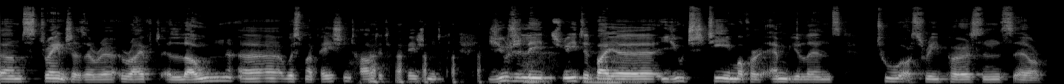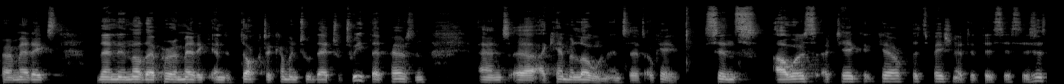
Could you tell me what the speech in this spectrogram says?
um, strange as I re- arrived alone uh, with my patient, heart attack patient, usually treated by a huge team of our ambulance, two or three persons uh, or paramedics, then another paramedic and a doctor come into that to treat that person. And uh, I came alone and said, okay, since hours I take care of this patient, I did this, this, this, this.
